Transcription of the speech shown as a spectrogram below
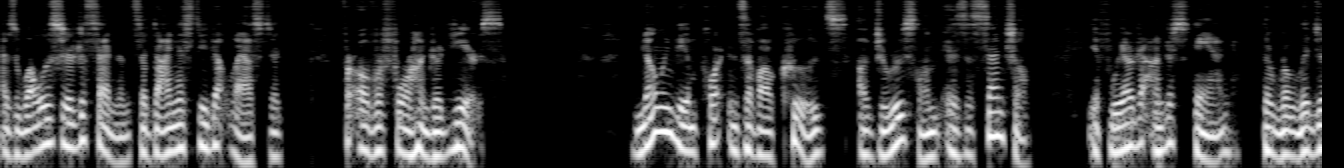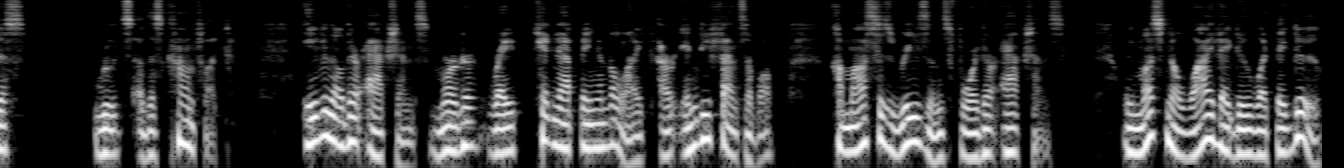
as well as their descendants, a dynasty that lasted for over 400 years. Knowing the importance of Al-Quds of Jerusalem is essential if we are to understand the religious roots of this conflict. Even though their actions, murder, rape, kidnapping, and the like, are indefensible, Hamas's reasons for their actions. We must know why they do what they do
